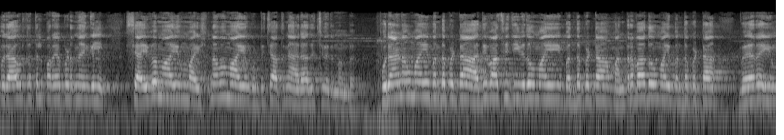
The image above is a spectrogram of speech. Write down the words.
പുരാവൃത്തത്തിൽ പറയപ്പെടുന്നതെങ്കിൽ ശൈവമായും വൈഷ്ണവമായും കുട്ടിച്ചാത്തിനെ ആരാധിച്ചു വരുന്നുണ്ട്. പുരാണവുമായി ബന്ധപ്പെട്ട ആദിവാസി ജീവിതവുമായി ബന്ധപ്പെട്ട മന്ത്രവാദവുമായി ബന്ധപ്പെട്ട വേറെയും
